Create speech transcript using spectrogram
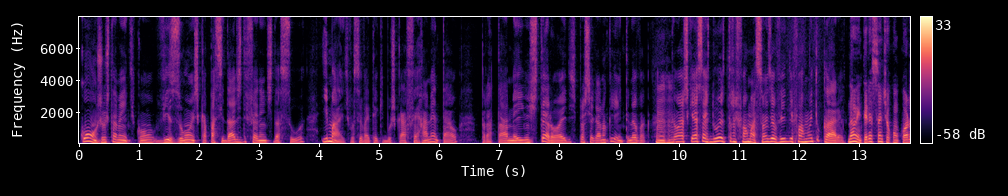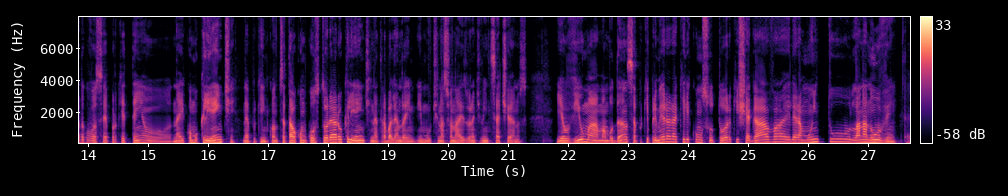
com justamente com visões, capacidades diferentes da sua e mais, você vai ter que buscar ferramental para estar tá meio em esteroides para chegar no cliente, entendeu, Vaca? Uhum. Então, acho que essas duas transformações eu vi de forma muito clara. Não, interessante, eu concordo com você, porque tem o, né, e como cliente, né, porque enquanto você estava como consultor, eu era o cliente, né, trabalhando em, em multinacionais durante 27 anos. E eu vi uma, uma mudança, porque primeiro era aquele consultor que chegava, ele era muito lá na nuvem. Tá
